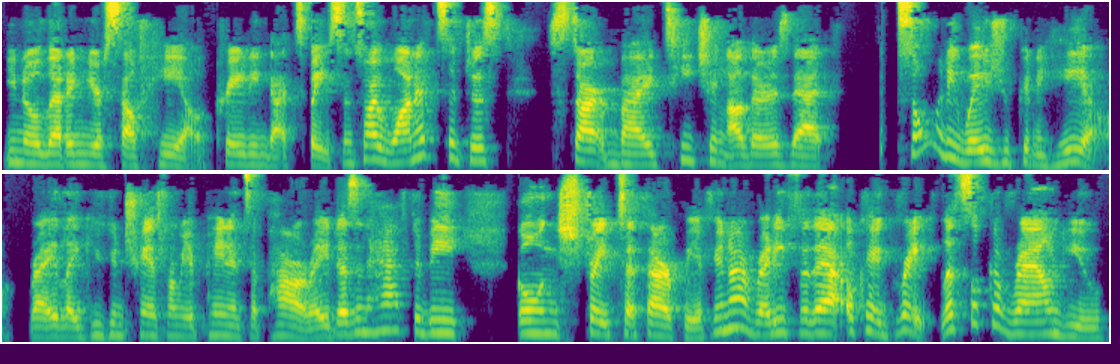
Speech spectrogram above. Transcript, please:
you know letting yourself heal creating that space. And so i wanted to just start by teaching others that so many ways you can heal, right? Like you can transform your pain into power, right? It doesn't have to be going straight to therapy. If you're not ready for that, okay, great. Let's look around you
